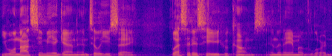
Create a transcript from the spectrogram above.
you will not see me again until you say, Blessed is he who comes in the name of the Lord.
